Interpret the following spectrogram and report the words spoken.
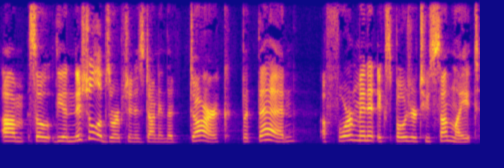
Um, so the initial absorption is done in the dark, but then A four minute exposure to sunlight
